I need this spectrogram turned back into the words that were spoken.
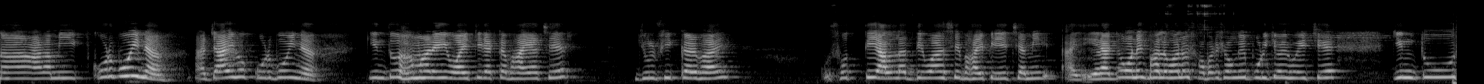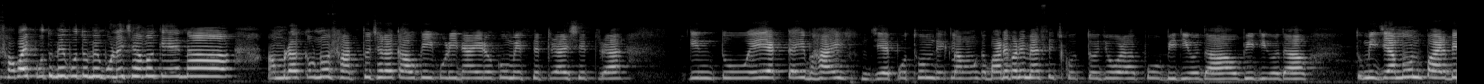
না, আর আমি করবই না, আর যাই হোক করবই না। কিন্তু আমার এই ওয়াইটির একটা ভাই আছে জুলফিকার ভাই। সত্যি আল্লাহ দেওয়া সে ভাই পেয়েছি আমি। এর আগে অনেক ভালো ভালো সবার সঙ্গে পরিচয় হয়েছে। কিন্তু সবাই প্রথমে প্রথমে বলেছে আমাকে, না, আমরা কোনো স্বার্থ ছাড়া কাউকেই করি না, এরকম এটসেট্রা এটসেট্রা কিন্তু এই একটাই ভাই যে প্রথম দেখলাম আমাকে বারে বারে মেসেজ করতো যে, ওরা ভিডিও দাও ভিডিও দাও। তুমি যেমন পারবে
